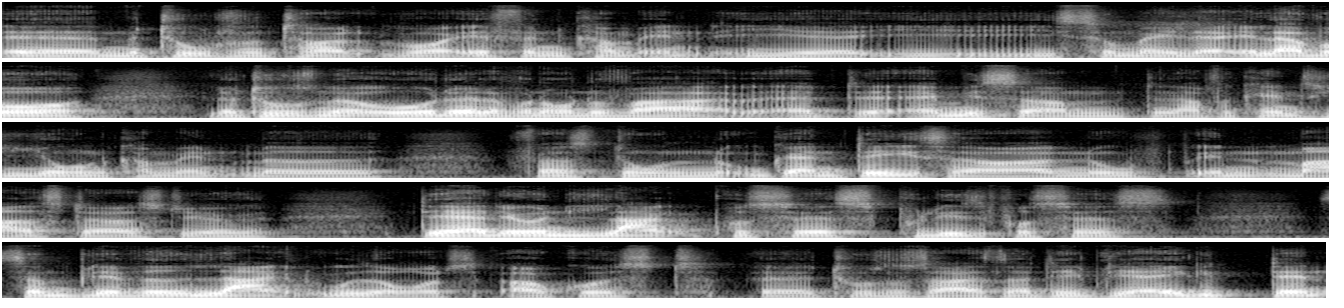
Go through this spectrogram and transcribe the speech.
uh, med 2012, hvor FN kom ind i, øh, i, i Somalia, eller, hvor, eller 2008, eller hvornår det var, at AMISOM, den afrikanske union, kom ind med først nogle ugandeser og nu en meget større styrke. Det her det er jo en lang proces, politisk proces, som bliver ved langt ud over august uh, 2016, og det bliver ikke den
